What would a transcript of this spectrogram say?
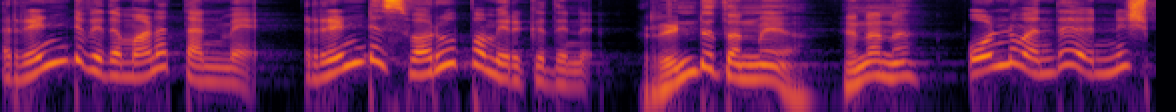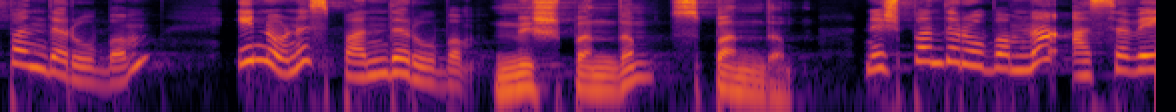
ரெண்டு விதமான தன்மை ரெண்டு ஸ்வரூபம் இருக்குதுன்னு. ரெண்டு தன்மையா? என்னன்னு? ஒன்னு வந்து நிஷ்பந்த ரூபம் இன்னொன்னு ஸ்பந்த ரூபம். நிஷ்பந்தம் ஸ்பந்தம். நிஷ்பந்த ரூபம்னா அசவே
